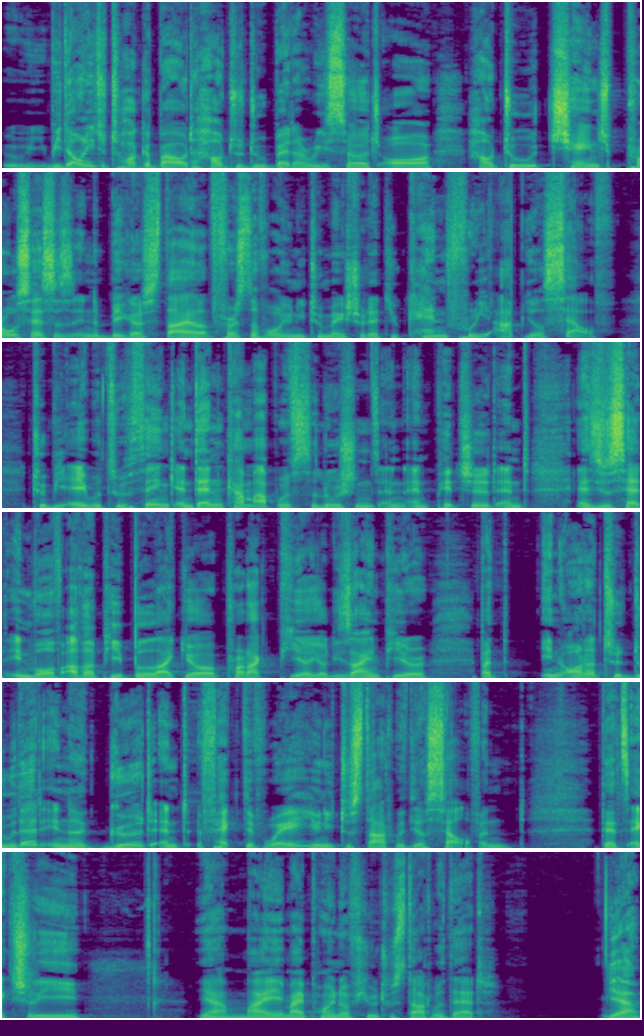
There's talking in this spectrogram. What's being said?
We don't need to talk about how to do better research or how to change processes in a bigger style. First of all, you need to make sure that you can free up yourself to be able to think and then come up with solutions and, and pitch it. And as you said, involve other people like your product peer, your design peer. But in order to do that in a good and effective way, you need to start with yourself. And that's actually, yeah, my, my point of view to start with that. Yeah,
